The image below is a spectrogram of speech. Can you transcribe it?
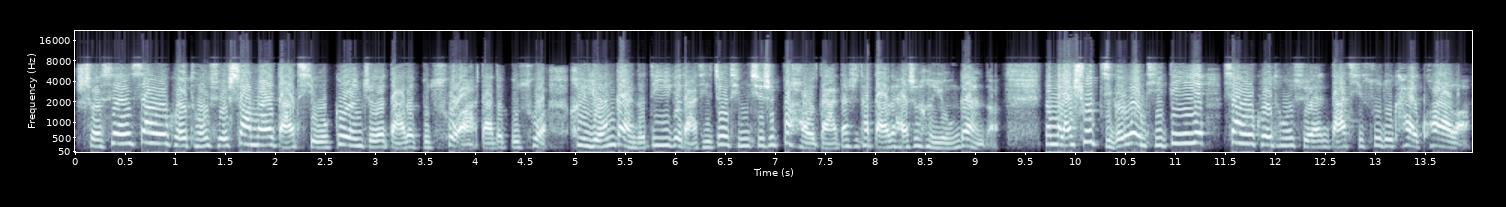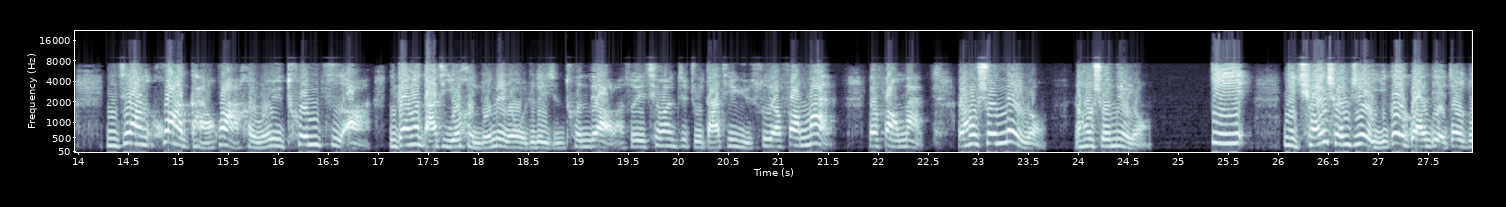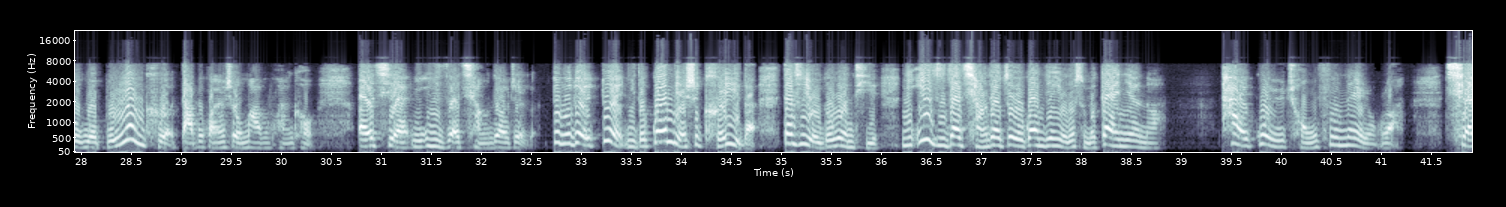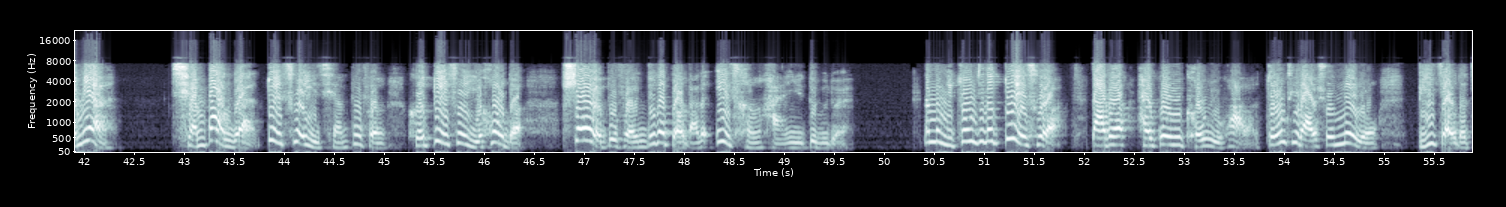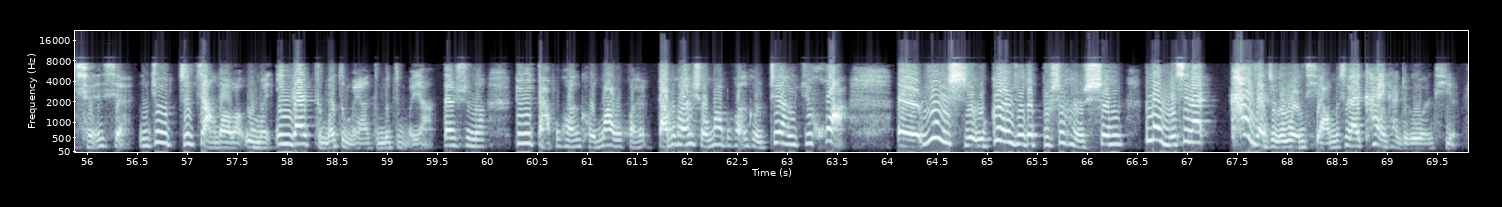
首先，向日葵同学上麦答题，我个人觉得答的不错啊，答的不错，很勇敢的第一个答题。这个题目其实不好答，但是他答的还是很勇敢的。那么来说几个问题，第一，向日葵同学答题速度太快了，你这样话赶话很容易吞字啊。你刚刚答题有很多内容，我觉得已经吞掉了，所以千万记住答题语速要放慢，要放慢，然后说内容，然后说内容。第一。你全程只有一个观点，叫做我不认可打不还手骂不还口，而且你一直在强调这个，对不对？对，你的观点是可以的，但是有一个问题，你一直在强调这个观点有个什么概念呢？太过于重复内容了。前面前半段对策以前部分和对策以后的收尾部分，你都在表达的一层含义，对不对？那么你中间的对策答的还过于口语化了，总体来说内容比较的浅显，你就只讲到了我们应该怎么怎么样，怎么怎么样。但是呢，对于打不还口、骂不还、打不还手、骂不还口这样一句话，呃，认识我个人觉得不是很深。那么我们先来看一下这个问题啊，我们先来看一看这个问题：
